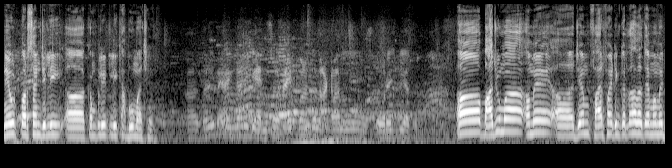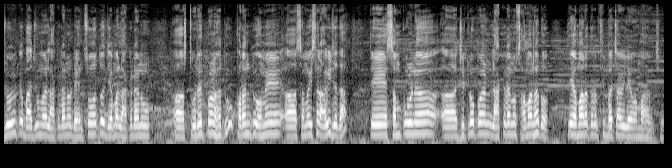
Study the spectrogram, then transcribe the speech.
નેવું પર્સન્ટ જેટલી કમ્પ્લીટલી કાબૂમાં છે. બાજુમાં અમે જેમ ફાયર ફાઇટિંગ કરતા હતા તેમ અમે જોયું કે બાજુમાં લાકડાનો ડેન્સો હતો જેમાં લાકડાનું સ્ટોરેજ પણ હતું. પરંતુ અમે સમયસર આવી જતા. તે સંપૂર્ણ જેટલો પણ લાકડાનો સામાન હતો તે અમારા તરફથી બચાવી લેવામાં આવ્યો છે.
